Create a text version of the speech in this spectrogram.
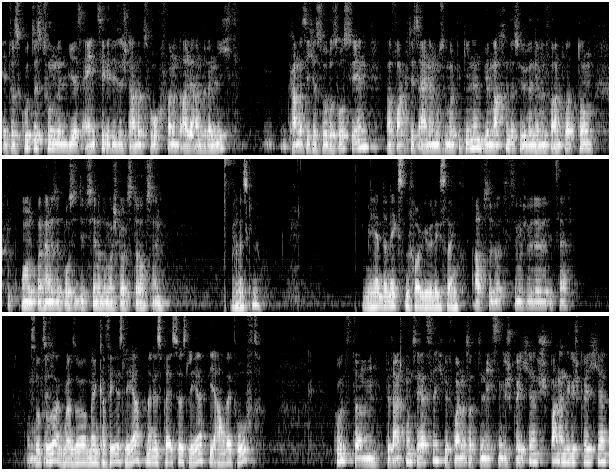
etwas Gutes tun, wenn wir als Einzige diese Standards hochfahren und alle anderen nicht, kann man sicher so oder so sehen. Aber Fakt ist, einer muss einmal beginnen. Wir machen das, wir übernehmen Verantwortung und man kann ja positiv sehen und einmal stolz darauf sein. Alles klar. Mehr in der nächsten Folge, würde ich sagen. Absolut, sind wir schon wieder über die Zeit. Sozusagen. Also mein Kaffee ist leer, mein Espresso ist leer, die Arbeit ruft. Gut, dann bedanken wir uns sehr herzlich. Wir freuen uns auf die nächsten Gespräche, spannende Gespräche.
